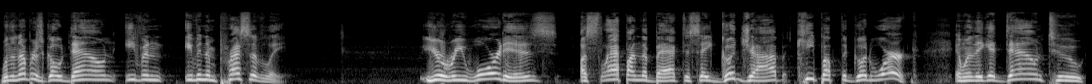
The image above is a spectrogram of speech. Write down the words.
When the numbers go down, even even impressively, your reward is a slap on the back to say, "Good job, keep up the good work." And when they get down to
